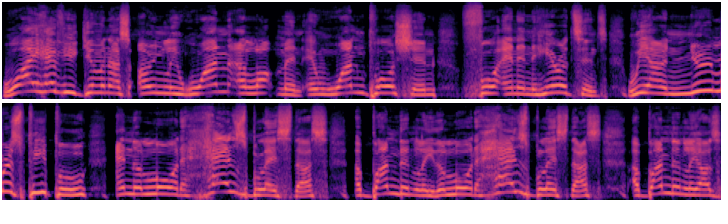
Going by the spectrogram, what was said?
Why have you given us only one allotment and one portion for an inheritance? We are numerous people, and the Lord has blessed us abundantly. The Lord has blessed us abundantly. I was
